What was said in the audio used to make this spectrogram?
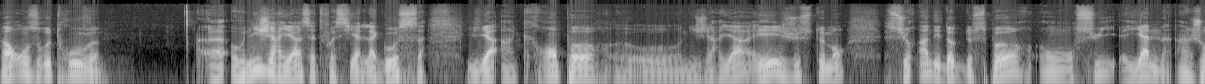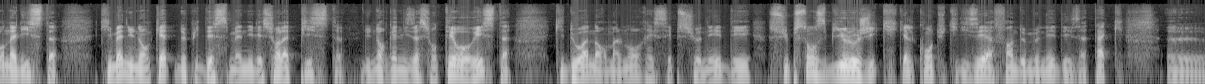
Alors, on se retrouve euh, au Nigeria, cette fois-ci à Lagos, il y a un grand port euh, au Nigeria et justement sur un des docks de sport, on suit Yann, un journaliste qui mène une enquête depuis des semaines. Il est sur la piste d'une organisation terroriste qui doit normalement réceptionner des substances biologiques qu'elle compte utiliser afin de mener des attaques euh,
